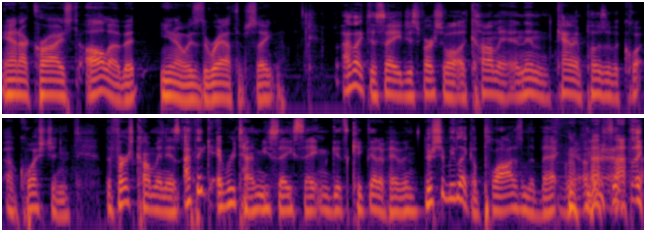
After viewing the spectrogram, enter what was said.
Antichrist, all of it, you know, is the wrath of Satan. I'd like to say, just first of all, a comment and then kind of pose a, qu- a, question. The first comment is I think every time you say Satan gets kicked out of heaven, there should be like applause in the background or something.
